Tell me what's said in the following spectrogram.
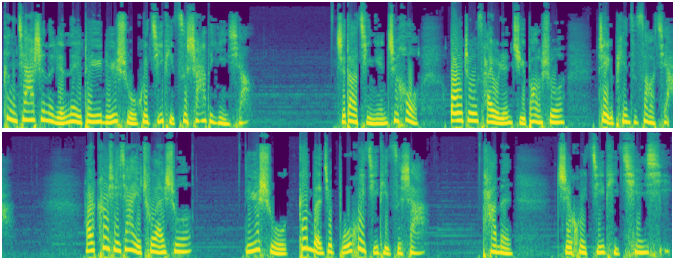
更加深了人类对于驴鼠会集体自杀的印象。直到几年之后，欧洲才有人举报说这个片子造假。而科学家也出来说，旅鼠根本就不会集体自杀，它们只会集体迁徙。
